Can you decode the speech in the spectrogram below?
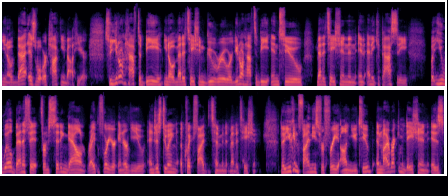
You know, that is what we're talking about here. So you don't have to be, you know, a meditation guru or you don't have to be into meditation in, in any capacity but you will benefit from sitting down right before your interview and just doing a quick five to 10 minute meditation. Now, you can find these for free on YouTube. And my recommendation is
